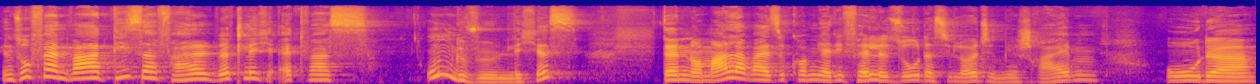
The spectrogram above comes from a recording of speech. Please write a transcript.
insofern war dieser Fall wirklich etwas Ungewöhnliches, denn normalerweise kommen ja die Fälle so, dass die Leute mir schreiben oder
